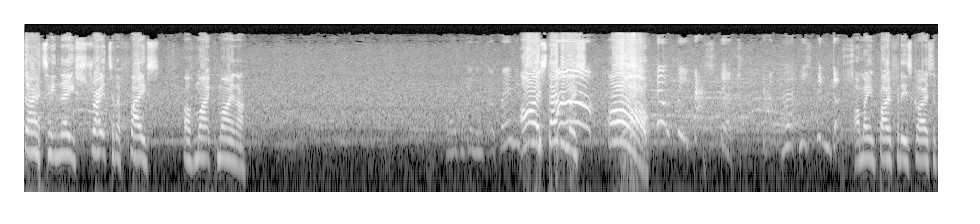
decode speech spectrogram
Dirty knee straight to the face of Mike Miner. Gonna, oh, Oh, he's standing on his. Oh! Oh! Filthy bastard! That hurt his fingers. I mean, both of these guys are,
